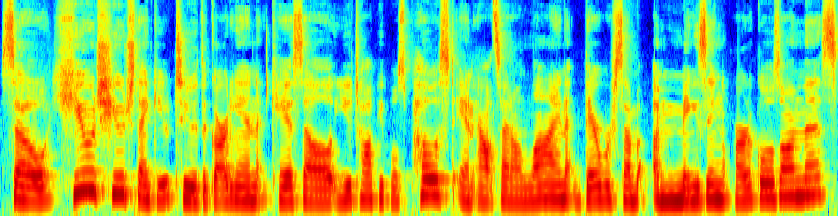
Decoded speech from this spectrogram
So, huge, huge thank you to The Guardian, KSL, Utah People's Post, and Outside Online. There were some amazing articles on this.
